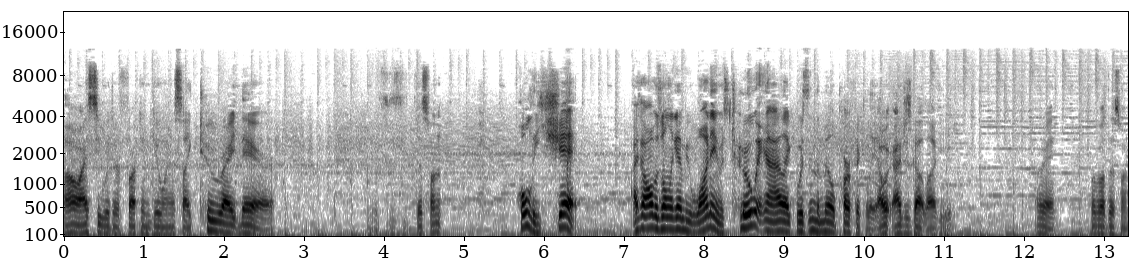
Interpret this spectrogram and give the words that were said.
Oh, I see what they're fucking doing. It's like two right there. This is this one. Holy shit! I thought it was only gonna be one, it was two, and I like was in the middle perfectly. I, I just got lucky. Okay, what about this one?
